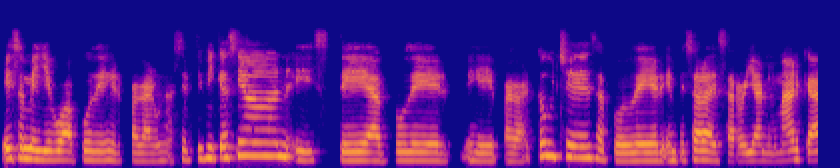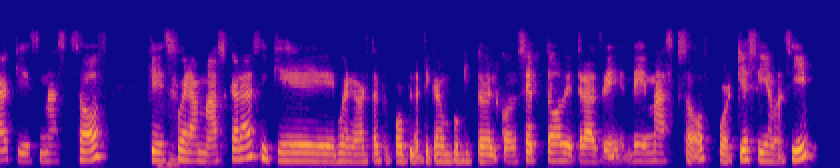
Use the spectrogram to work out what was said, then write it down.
Eso me llevó a poder pagar una certificación, este, a poder eh, pagar coaches, a poder empezar a desarrollar mi marca, que es MaskSoft, que es fuera máscaras y que, bueno, ahorita te puedo platicar un poquito del concepto detrás de, de MaskSoft, por qué se llama así.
